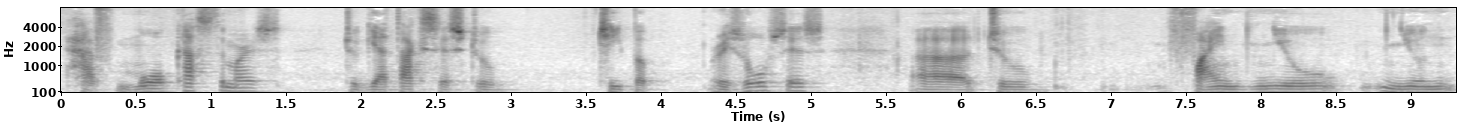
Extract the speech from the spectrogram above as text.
have more customers, to get access to cheaper resources, uh, to find new new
